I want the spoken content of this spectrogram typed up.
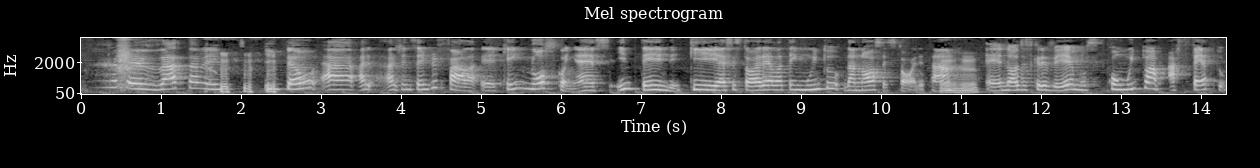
Exatamente. Então, a, a, a, gente sempre fala, é, quem nos conhece entende que essa história ela tem muito da nossa história, tá? Uhum. É, nós escrevemos com muito afeto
